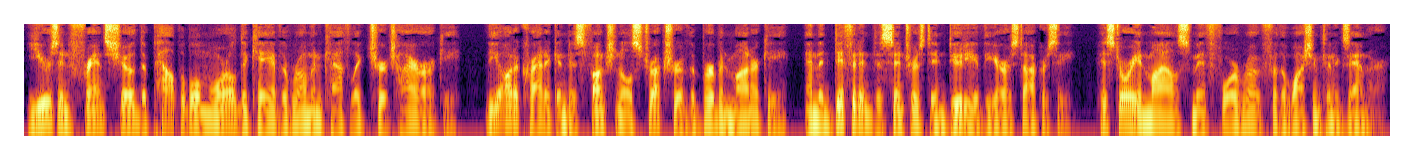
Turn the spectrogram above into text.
years in France showed the palpable moral decay of the Roman Catholic Church hierarchy, the autocratic and dysfunctional structure of the Bourbon monarchy, and the diffident disinterest in duty of the aristocracy, historian Miles Smith IV wrote for the Washington Examiner.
